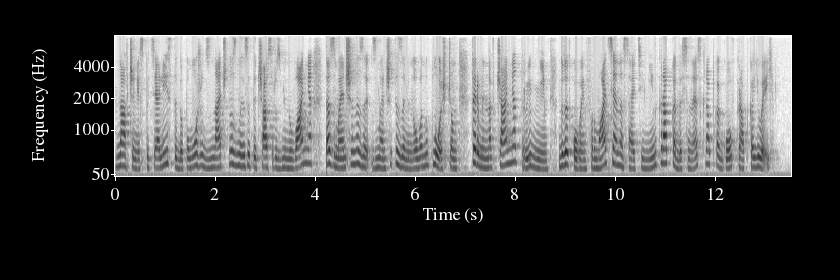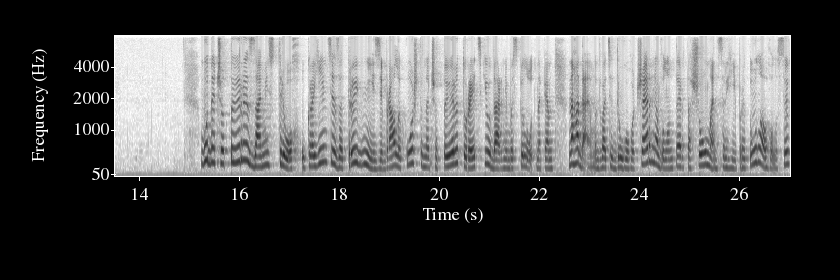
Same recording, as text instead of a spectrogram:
Навчені спеціалісти допоможуть значно знизити час розмінування та зменшити заміновану площу. Термін навчання три дні. Додаткова інформація на сайті min.dsns.gov.ua. Буде чотири замість трьох. Українці за три дні зібрали кошти на чотири турецькі ударні безпілотники. Нагадаємо, 22 червня волонтер та шоумен Сергій Притула оголосив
